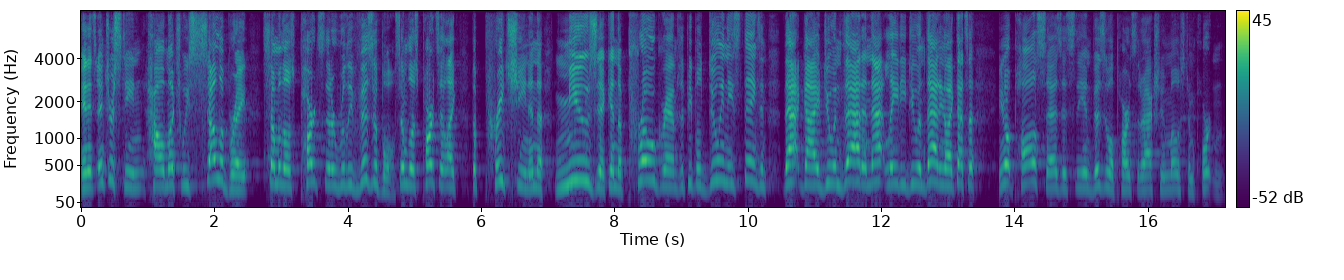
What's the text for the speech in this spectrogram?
And it's interesting how much we celebrate some of those parts that are really visible, some of those parts that, like the preaching and the music and the programs, the people doing these things, and that guy doing that, and that lady doing that. And you're like, that's a, you know what Paul says? It's the invisible parts that are actually most important.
